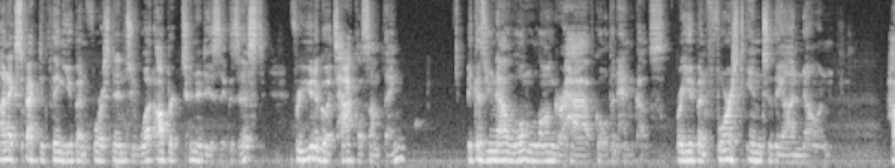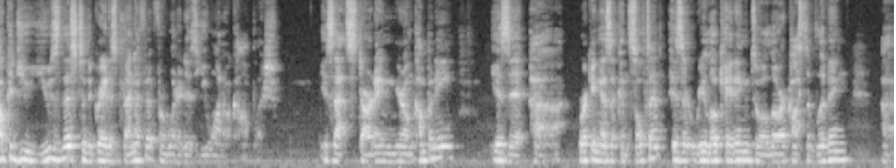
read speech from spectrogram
unexpected thing you've been forced into, what opportunities exist for you to go tackle something because you now no longer have golden handcuffs or you've been forced into the unknown. How could you use this to the greatest benefit for what it is you want to accomplish? Is that starting your own company? Is it uh, working as a consultant? Is it relocating to a lower cost of living? Uh,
